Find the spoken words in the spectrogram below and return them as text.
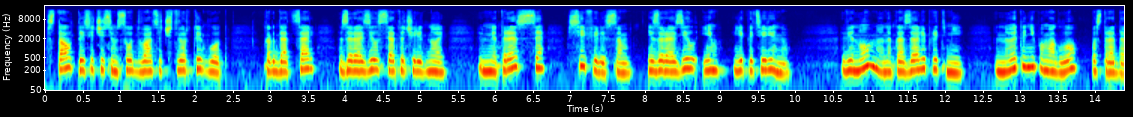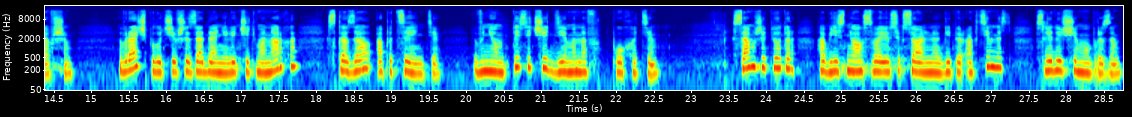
стал 1724 год, когда царь заразился от очередной метрессы сифилисом и заразил им Екатерину. Виновную наказали плетьми, но это не помогло пострадавшим. Врач, получивший задание лечить монарха, сказал о пациенте. В нем тысячи демонов похоти. Сам же Петр объяснял свою сексуальную гиперактивность следующим образом.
